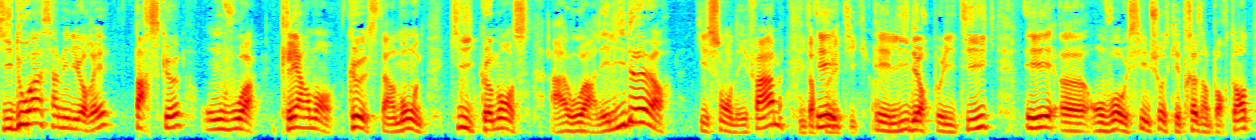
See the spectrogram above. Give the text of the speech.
qui doit s'améliorer parce que on voit clairement que c'est un monde qui commence à avoir les leaders qui sont des femmes leaders et, politiques. et leaders politiques. Et euh, on voit aussi une chose qui est très importante,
